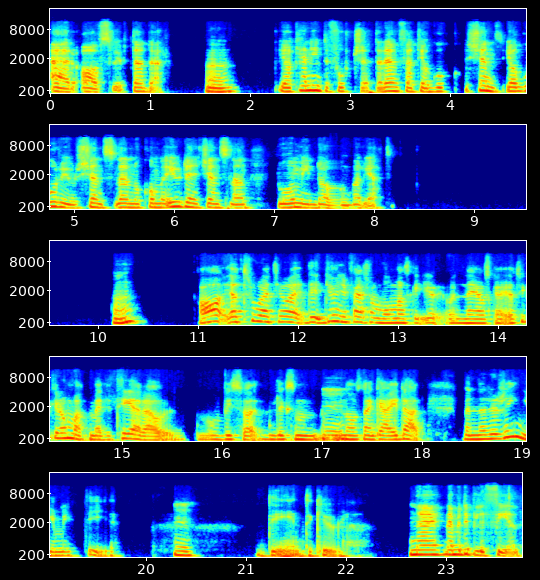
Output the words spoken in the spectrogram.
är avslutad där. Mm. Jag kan inte fortsätta den för att jag går, jag går ur känslan och kommer ur den känslan, då har min dag börjat. Mm. Ja, jag tror att jag, det, det är ungefär som om man ska, när jag ska, jag tycker om att meditera och, och visual, liksom Mm. någon sån här guidad. Men när det ringer mitt i, Mm. det är inte kul. Nej, nej, men det blir fel.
